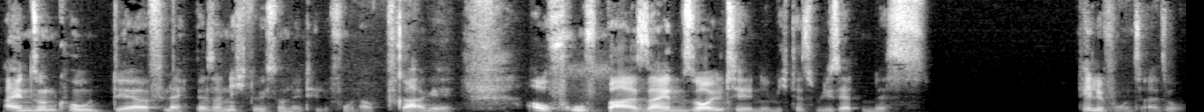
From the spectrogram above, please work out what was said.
ein so ein Code, der vielleicht besser nicht durch so eine Telefonabfrage aufrufbar sein sollte, nämlich das Resetten des Telefons. Also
